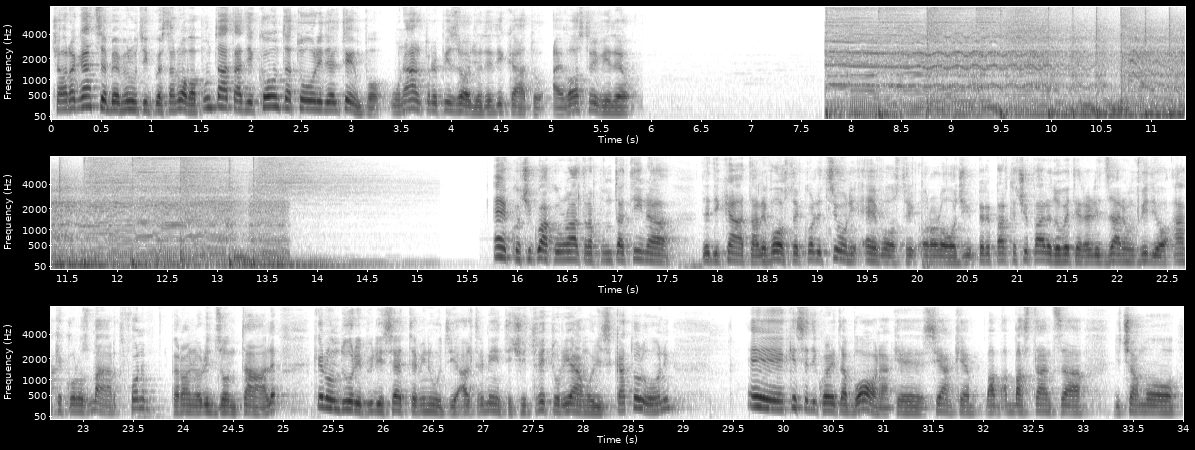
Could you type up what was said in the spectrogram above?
Ciao ragazzi e benvenuti in questa nuova puntata di Contatori del Tempo, un altro episodio dedicato ai vostri video. Eccoci qua con un'altra puntatina dedicata alle vostre collezioni e ai vostri orologi. Per partecipare dovete realizzare un video anche con lo smartphone, però in orizzontale, che non duri più di 7 minuti, altrimenti ci trituriamo gli scatoloni e che sia di qualità buona, che sia anche abbastanza, diciamo,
